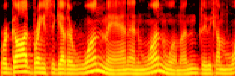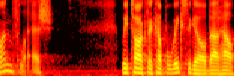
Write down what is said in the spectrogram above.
where God brings together one man and one woman to become one flesh. We talked a couple weeks ago about how,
